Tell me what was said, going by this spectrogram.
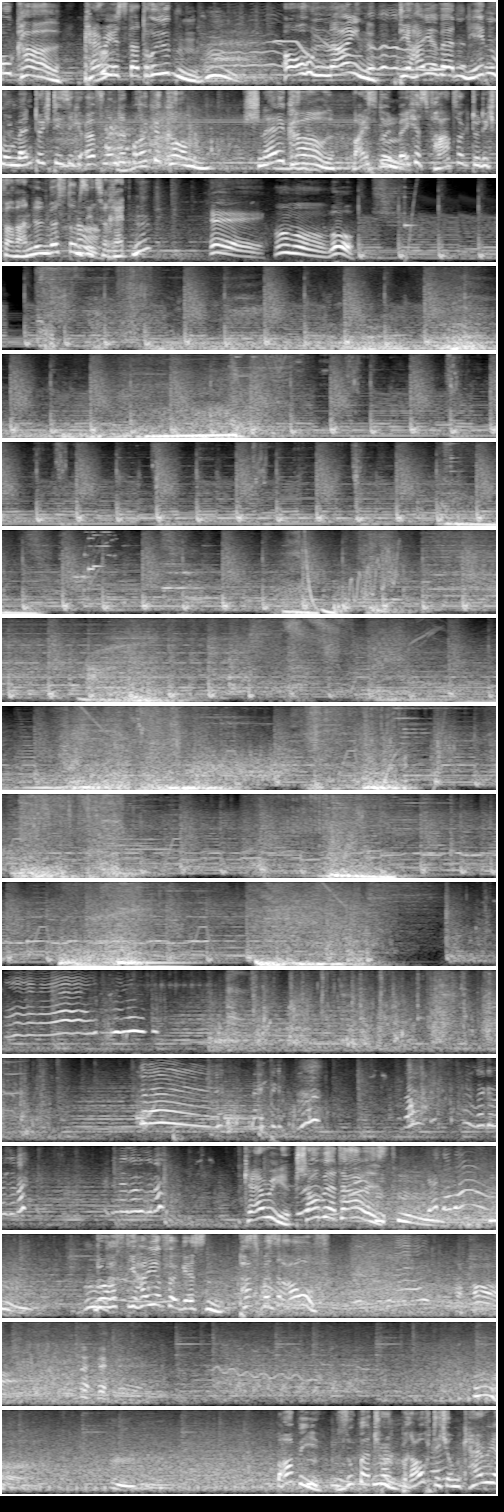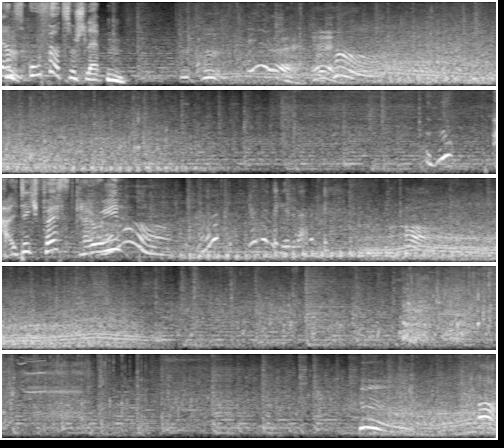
Schau, Karl! Carrie ist da drüben! Oh nein! Die Haie werden jeden Moment durch die sich öffnende Brücke kommen! Schnell, Karl! Weißt du, in welches Fahrzeug du dich verwandeln wirst, um sie zu retten? Hey, Homo, Mo. Carrie, schau, wer da ist! Du hast die Haie vergessen! Pass besser auf! Bobby, Supertruck braucht dich, um Carrie ans Ufer zu schleppen. Halt dich fest, Carrie! This is a good letter. Oh. hahahaha.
